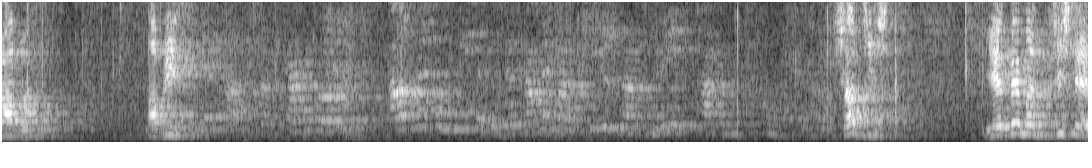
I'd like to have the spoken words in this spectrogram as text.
Բրավո։ Ապրիս։ Շատ ճիշտ։ Երբեմն ճիշտ է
